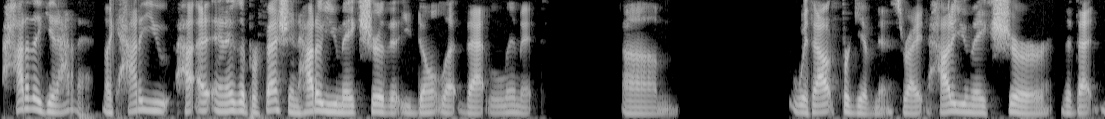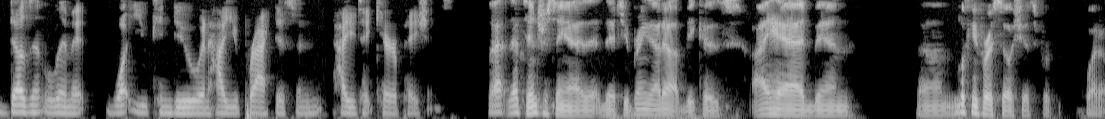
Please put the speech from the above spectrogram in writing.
how do they get out of that? Like how do you how, and as a profession how do you make sure that you don't let that limit um without forgiveness right? How do you make sure that that doesn't limit what you can do and how you practice and how you take care of patients? That, that's interesting uh, that- you bring that up because I had been um, looking for associates for quite a,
